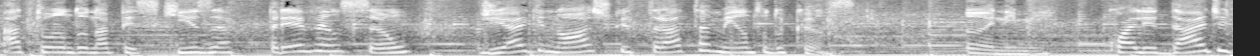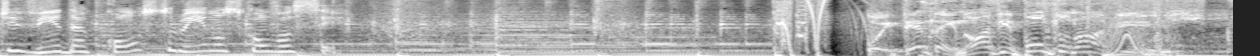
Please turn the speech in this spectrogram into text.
atuando na pesquisa, prevenção, diagnóstico e tratamento do câncer. Anime, qualidade de vida construímos com você. 89.9.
